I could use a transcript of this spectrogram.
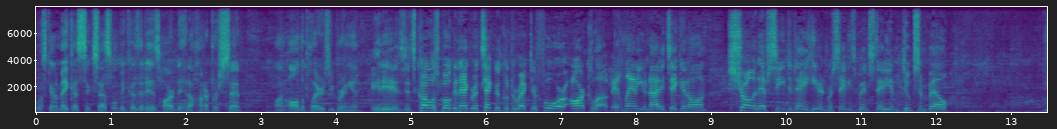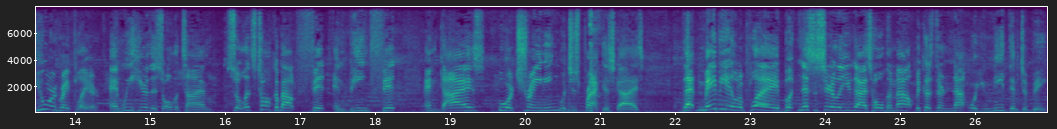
what's going to make us successful because it is hard to hit 100% on all the players you bring in. It is. It's Carlos Bocanegra, technical director for our club, Atlanta United, taking on Charlotte FC today here at Mercedes-Benz Stadium. Dukes and Bell. You were a great player, and we hear this all the time. So let's talk about fit and being fit, and guys who are training, which is practice guys, that may be able to play, but necessarily you guys hold them out because they're not where you need them to be.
